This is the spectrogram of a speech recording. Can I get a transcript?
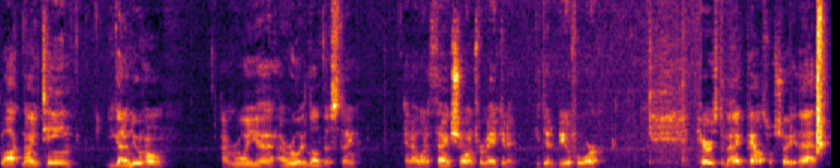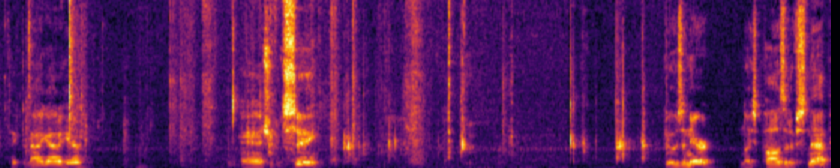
Glock 19, you got a new home. I'm really, uh, I really love this thing, and I want to thank Sean for making it. He did a beautiful work. Here's the mag pouch. We'll show you that. Take the mag out of here, and as you can see, goes in there. Nice positive snap.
